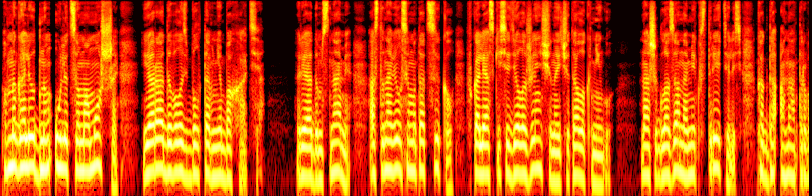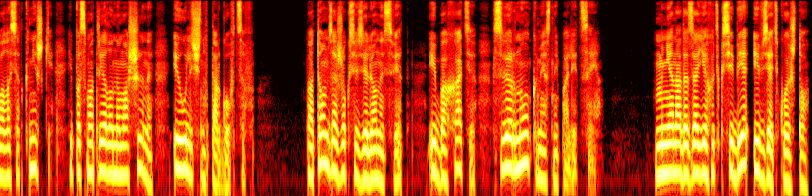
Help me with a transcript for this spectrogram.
по многолюдным улицам Амоши, я радовалась болтовне Бахати — Рядом с нами остановился мотоцикл, в коляске сидела женщина и читала книгу. Наши глаза на миг встретились, когда она оторвалась от книжки и посмотрела на машины и уличных торговцев. Потом зажегся зеленый свет, и Бахати свернул к местной полиции. «Мне надо заехать к себе и взять кое-что»,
